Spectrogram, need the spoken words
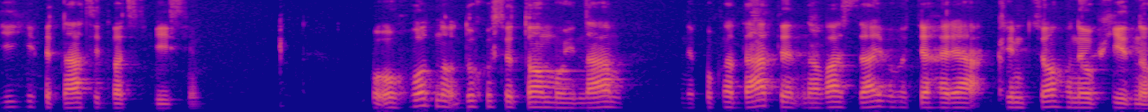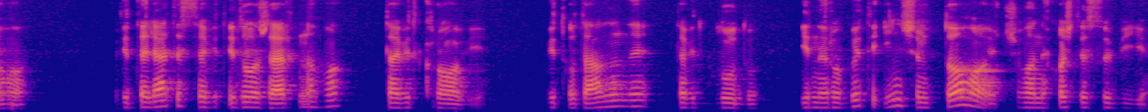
Дії 15-28. Бо угодно Духу Святому і нам не покладати на вас зайвого тягаря, крім цього необхідного, віддалятися від ідоложертвного та від крові, від удавленої та від блуду, і не робити іншим того, чого не хочете собі.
